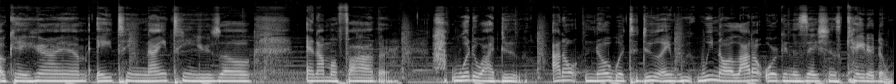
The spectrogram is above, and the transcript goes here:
Okay, here I am 18, 19 years old and I'm a father what do I do? I don't know what to do. And we, we know a lot of organizations cater to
